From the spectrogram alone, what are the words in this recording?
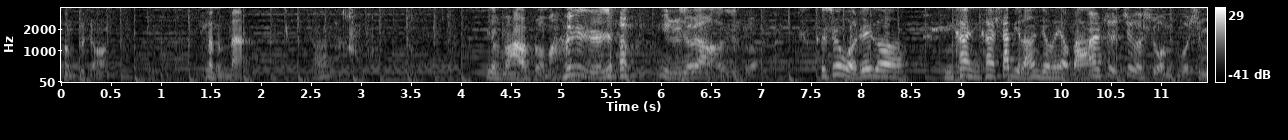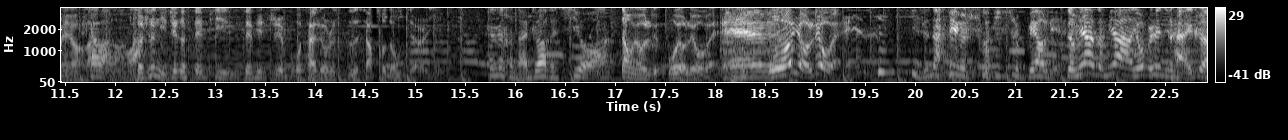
困不行，那怎么办？啊？你有什么话要说吗？一直就一直就让老师说。可是我这个，你看，你看沙比狼你就没有吧？哎，这这个是我我是没有了，沙瓦狼了可是你这个 CP CP 值也不过才六十四的小破东西而已。但是很难抓，很稀有啊！但我有六我有六尾，哎 我有六尾，一直拿这个说事，不要脸。怎么样？怎么样？有本事你来一个。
